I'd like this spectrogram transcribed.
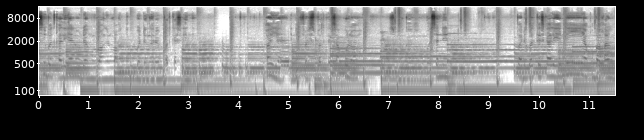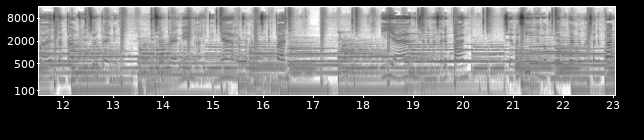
kasih buat kalian udah ngeluangin waktu buat dengerin podcast ini. Oh iya, ini first podcast aku loh. Semoga gak membosenin. Pada podcast kali ini aku bakal ngebahas tentang future planning. Future planning artinya rencana masa depan. Iya, rencana masa depan. Siapa sih yang gak punya rencana masa depan?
